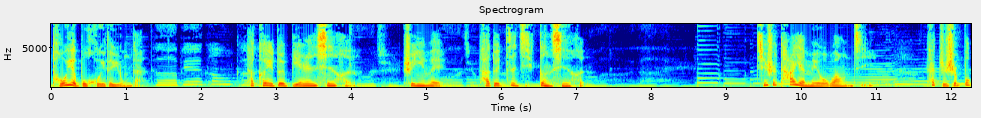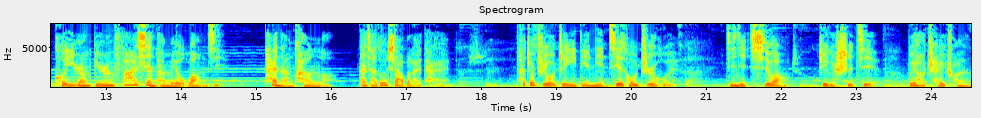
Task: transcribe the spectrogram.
头也不回的勇敢。他可以对别人心狠，是因为他对自己更心狠。其实他也没有忘记，他只是不可以让别人发现他没有忘记，太难堪了，大家都下不来台。他就只有这一点点街头智慧，仅仅希望这个世界不要拆穿。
